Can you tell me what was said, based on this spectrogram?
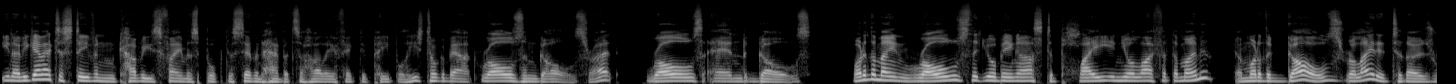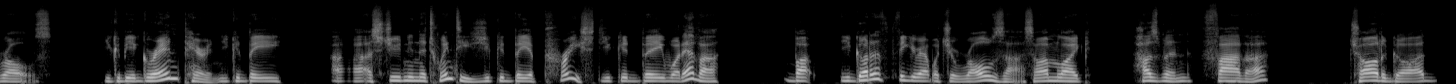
you know if you go back to stephen covey's famous book the seven habits of highly effective people he's talking about roles and goals right roles and goals what are the main roles that you're being asked to play in your life at the moment and what are the goals related to those roles you could be a grandparent you could be uh, a student in their 20s you could be a priest you could be whatever but you got to figure out what your roles are. So I'm like husband, father, child of God,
